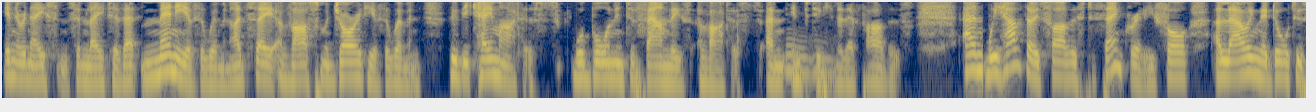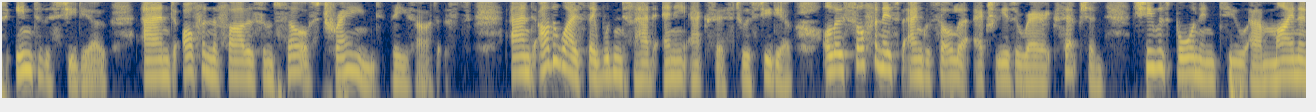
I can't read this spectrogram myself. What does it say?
in the Renaissance and later, that many of the women, I'd say a vast majority of the women who became artists, were born into families of artists, and in mm. particular their fathers. And we have those fathers to thank really for allowing their daughters into the studio. And often the fathers themselves trained these artists. And otherwise, they wouldn't have had any access to a studio studio. Although Sofonisba Anguissola actually is a rare exception. She was born into a minor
